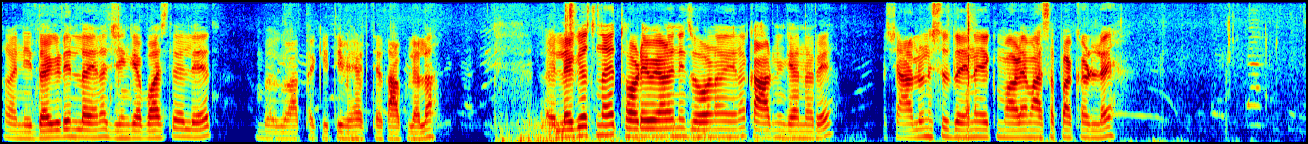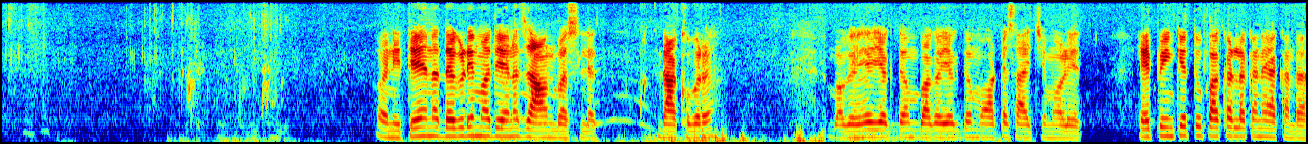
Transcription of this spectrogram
आणि दगडींला आहे ना झिंग्या बसलेल्या आहेत. बघू आता किती भेटतात आपल्याला. लगेच नाही थोड्या वेळाने झोळणं आहे ना काढून घेणार आहे. शालून सुद्धा आहे ना एक माळ्या मासा पकडलाय. आणि ते आहे ना दगडीमध्ये आहे ना जाऊन बसल्यात. दाखव बरं. बघा हे एकदम बघा एकदम मोठ्या सायचे मळे आहेत. हे पिंके तू पकडला का नाही एखादा?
